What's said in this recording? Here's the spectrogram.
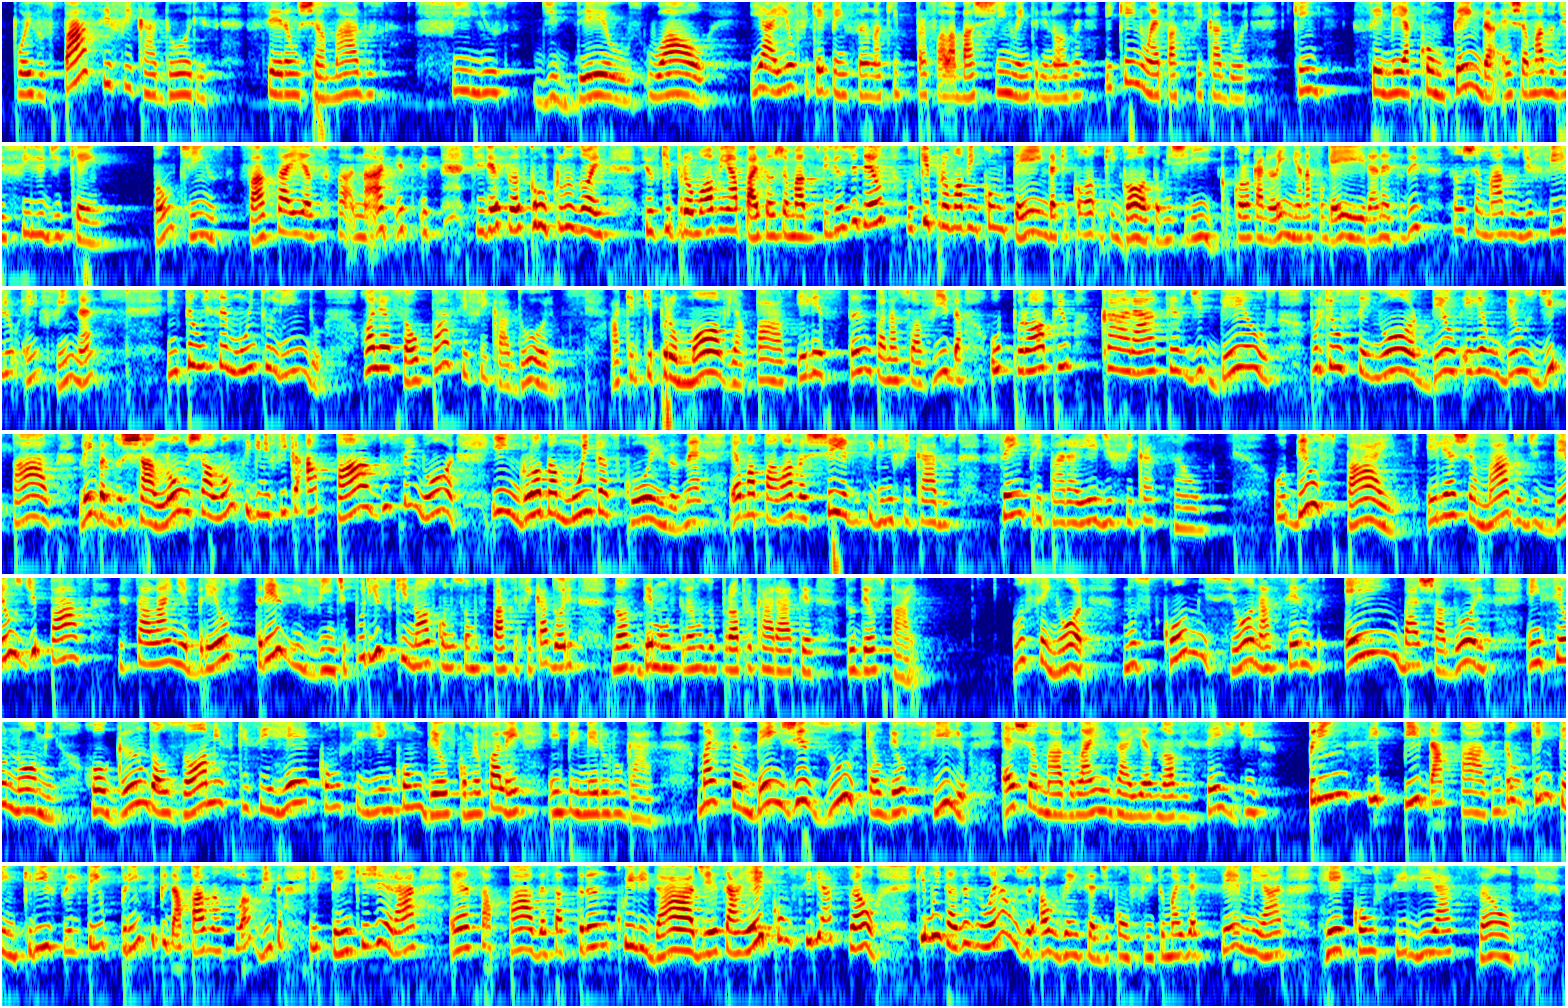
pois os pacificadores serão chamados filhos de Deus. Uau! E aí eu fiquei pensando aqui para falar baixinho entre nós, né? E quem não é pacificador? Quem semeia contenda é chamado de filho de quem? Pontinhos. Faça aí a sua análise, tire as suas conclusões. Se os que promovem a paz são chamados filhos de Deus, os que promovem contenda, que, que gostam, mexerico, colocar lenha na fogueira, né? Tudo isso são chamados de filho, enfim, né? Então isso é muito lindo. Olha só, o pacificador, aquele que promove a paz, ele estampa na sua vida o próprio caráter de Deus, porque o Senhor, Deus, ele é um Deus de paz. Lembra do Shalom? Shalom significa a paz do Senhor e engloba muitas coisas, né? É uma palavra cheia de significados, sempre para edificação. O Deus Pai, ele é chamado de Deus de paz. Está lá em Hebreus 13, 20. Por isso que nós, quando somos pacificadores, nós demonstramos o próprio caráter do Deus Pai. O Senhor nos comissiona a sermos embaixadores em seu nome, rogando aos homens que se reconciliem com Deus, como eu falei em primeiro lugar. Mas também Jesus, que é o Deus Filho, é chamado lá em Isaías 9:6 de príncipe da paz. Então, quem tem Cristo, ele tem o príncipe da paz na sua vida e tem que gerar essa paz, essa tranquilidade, essa reconciliação, que muitas vezes não é ausência de conflito, mas é semear reconciliação.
